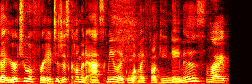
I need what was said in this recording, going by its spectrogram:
that you're too afraid to just come and ask me like what my fucking name is, Right.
